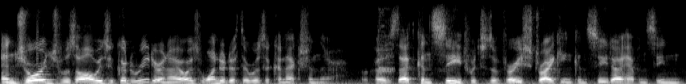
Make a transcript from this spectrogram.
and George was always a good reader, and I always wondered if there was a connection there because that conceit, which is a very striking conceit, I haven't seen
